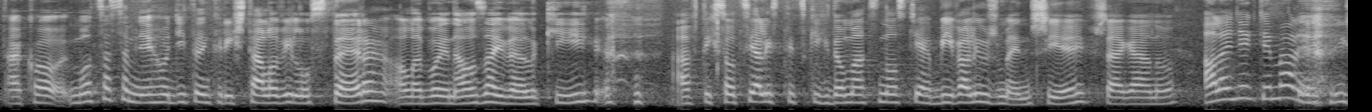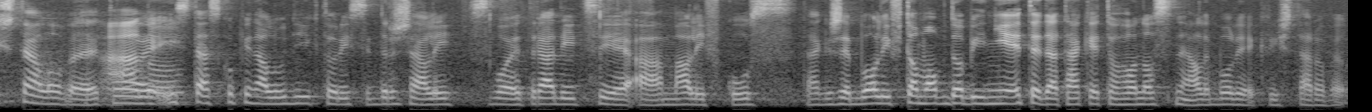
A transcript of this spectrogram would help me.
Ako, moc sa sem nehodí ten kryštálový luster, lebo je naozaj veľký. A v tých socialistických domácnostiach bývali už menšie, však áno. Ale niekde mali aj kryštálové. To áno. je istá skupina ľudí, ktorí si držali svoje tradície a mali vkus. Takže boli v tom období nie teda takéto honosné, ale boli aj kryštálové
